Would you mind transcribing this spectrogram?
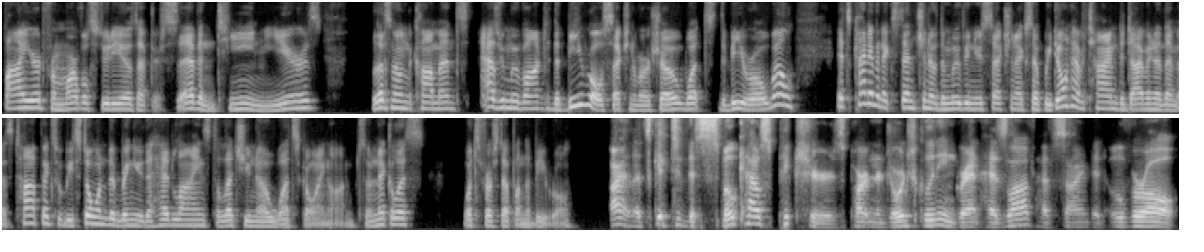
fired from Marvel Studios after 17 years? Let us know in the comments as we move on to the B roll section of our show. What's the B roll? Well, it's kind of an extension of the movie news section, except we don't have time to dive into them as topics, but we still wanted to bring you the headlines to let you know what's going on. So, Nicholas, what's first up on the B roll? All right, let's get to the Smokehouse Pictures. Partner George Clooney and Grant Heslov have signed an overall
